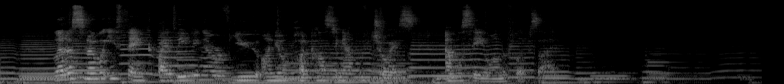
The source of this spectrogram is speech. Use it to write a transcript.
Let us know what you think by leaving a review on your podcasting app of choice, and we'll see you on the flip side.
